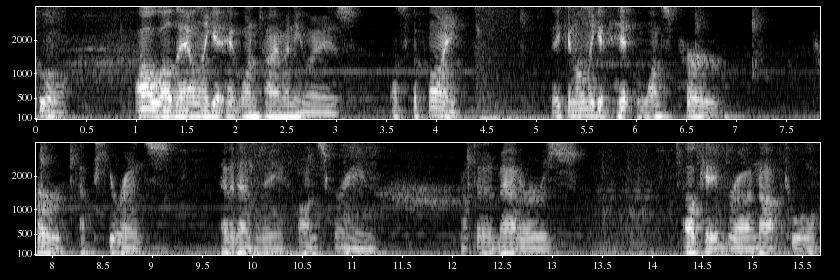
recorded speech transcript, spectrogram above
Cool. Oh, well, they only get hit one time anyways. What's the point? They can only get hit once per per appearance, evidently, on screen. Not that it matters. Okay, bro, not cool.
